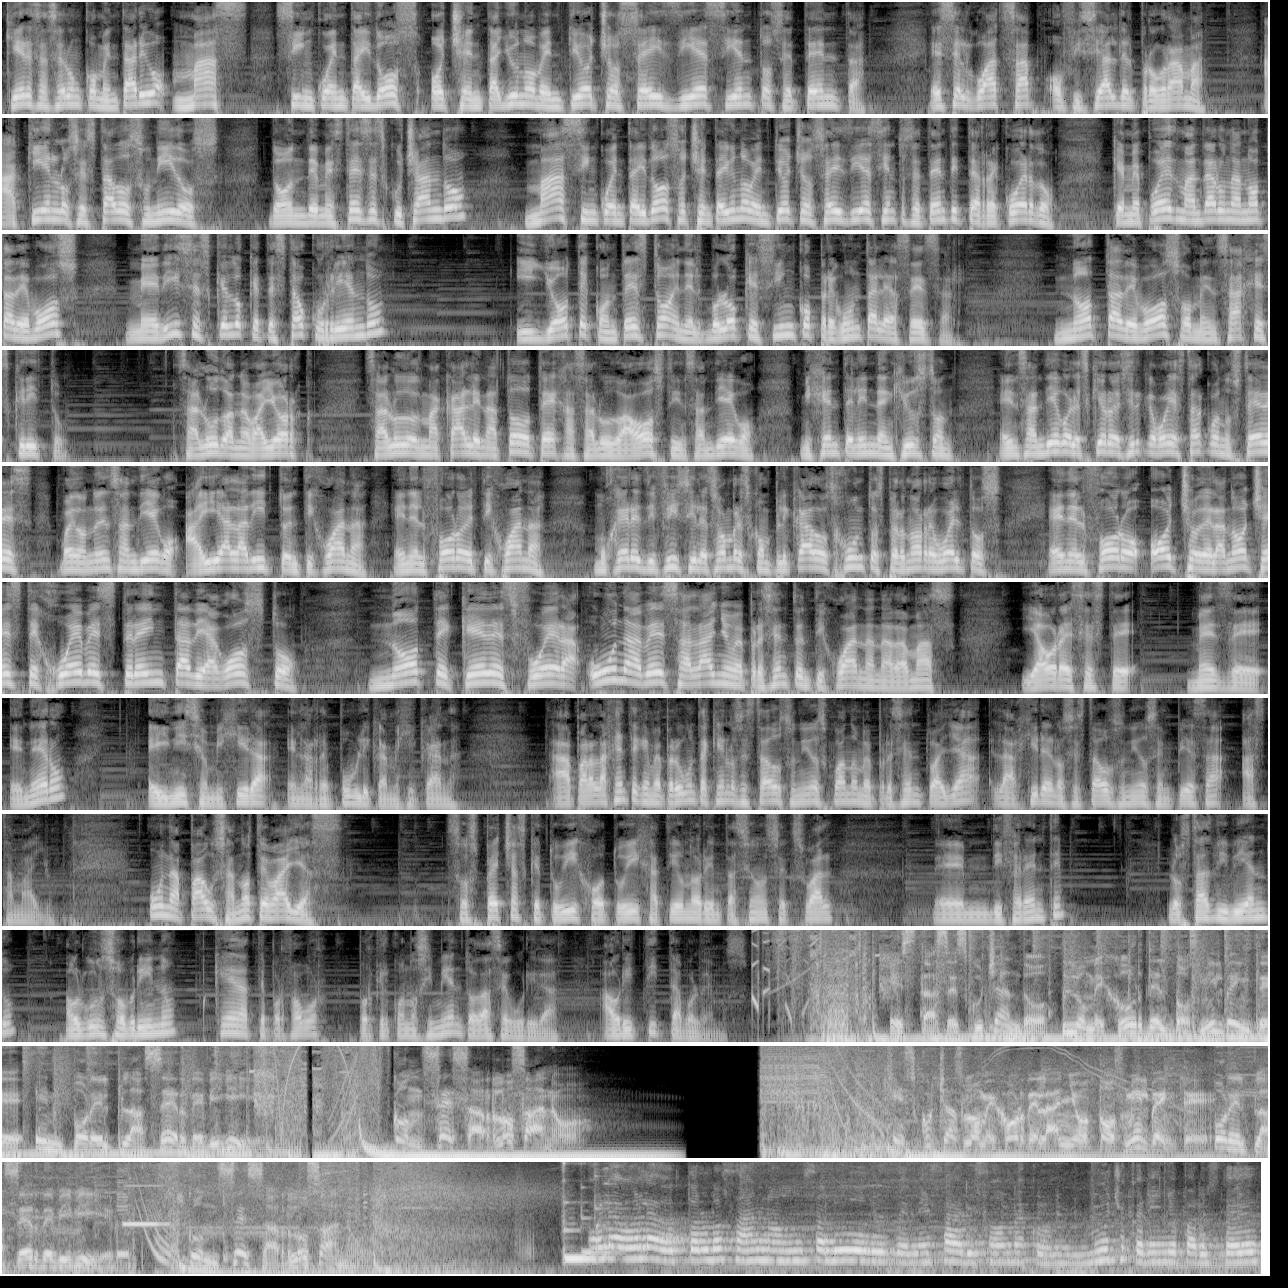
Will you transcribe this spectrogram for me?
¿Quieres hacer un comentario? Más 52 81 28 610 170. Es el WhatsApp oficial del programa. Aquí en los Estados Unidos, donde me estés escuchando, más 52 81 28 610 170 y te recuerdo que me puedes mandar una nota de voz, me dices qué es lo que te está ocurriendo y yo te contesto en el bloque 5 pregúntale a César. Nota de voz o mensaje escrito. Saludo a Nueva York. Saludos McAllen, a todo Texas, saludo a Austin, San Diego, mi gente linda en Houston. En San Diego les quiero decir que voy a estar con ustedes, bueno, no en San Diego, ahí al ladito en Tijuana, en el foro de Tijuana. Mujeres difíciles, hombres complicados, juntos pero no revueltos. En el foro 8 de la noche, este jueves 30 de agosto. No te quedes fuera. Una vez al año me presento en Tijuana nada más. Y ahora es este mes de enero e inicio mi gira en la República Mexicana. Ah, para la gente que me pregunta aquí en los Estados Unidos cuándo me presento allá, la gira en los Estados Unidos empieza hasta mayo. Una pausa, no te vayas. ¿Sospechas que tu hijo o tu hija tiene una orientación sexual em, diferente? ¿Lo estás viviendo? ¿Algún sobrino? Quédate, por favor, porque el conocimiento da seguridad. Ahorita volvemos. Estás escuchando lo mejor del 2020 en Por el placer de vivir con César Lozano. Escuchas lo mejor del año 2020 por el placer de vivir con César Lozano. Hola, hola, doctor Lozano. Un saludo desde Mesa, Arizona, con mucho cariño para usted.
